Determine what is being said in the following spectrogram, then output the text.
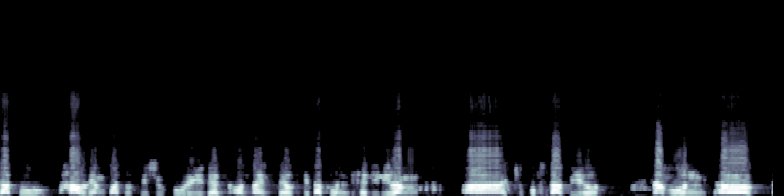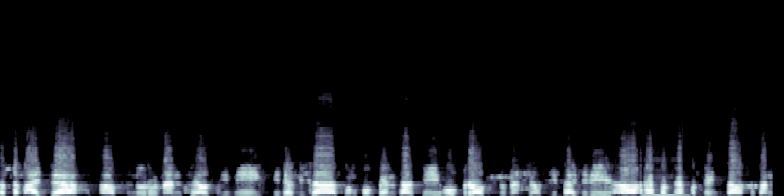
satu hal yang patut disyukuri dan online sales kita pun bisa dibilang uh, cukup stabil. Namun uh, tetap aja uh, penurunan sales ini tidak bisa mengkompensasi overall penurunan sales kita. Jadi uh, hmm. effort-effort yang kita lakukan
